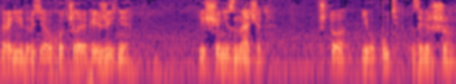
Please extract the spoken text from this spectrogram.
Дорогие друзья, уход человека из жизни еще не значит, что его путь завершен.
